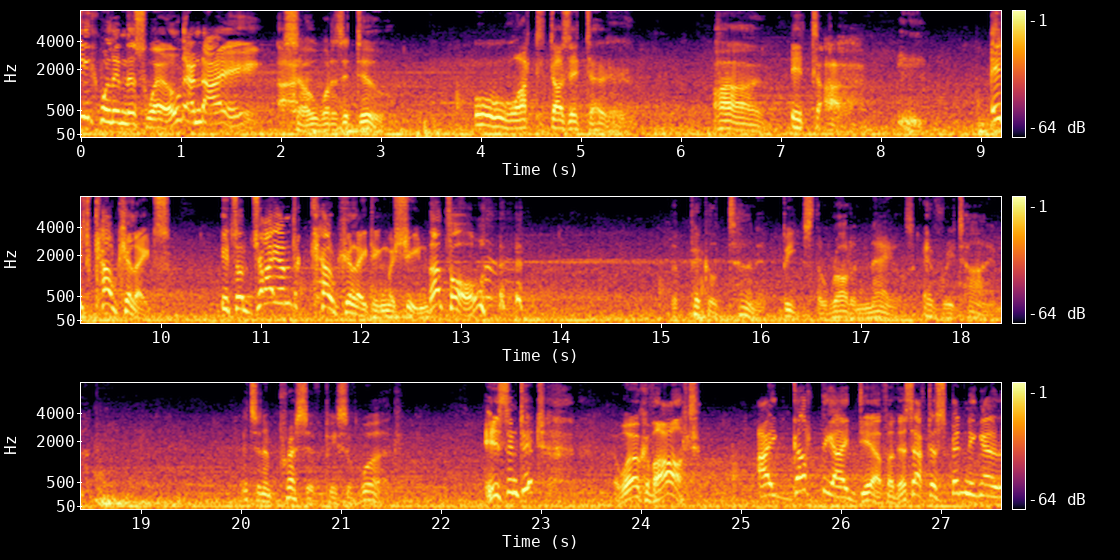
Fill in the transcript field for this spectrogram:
equal in this world, and I. uh, So, what does it do? What does it. Uh, uh, it. Uh, it calculates. It's a giant calculating machine, that's all. The pickled turnip beats the rod and nails every time. It's an impressive piece of work. Isn't it? A work of art. I got the idea for this after spending a,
